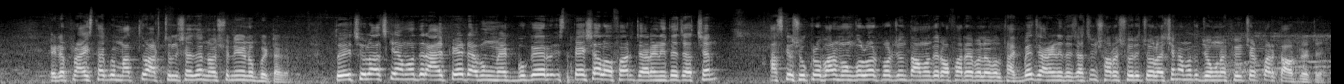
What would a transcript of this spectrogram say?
এটা প্রাইস থাকবে মাত্র আটচল্লিশ হাজার নশো নিরানব্বই টাকা। তো এই ছিল আজকে আমাদের আইপ্যাড এবং ম্যাকবুকের স্পেশাল অফার যারা নিতে চাচ্ছেন। আজকে শুক্রবার, মঙ্গলবার পর্যন্ত আমাদের অফার অ্যাভেলেবল থাকবে। যারা নিতে চাচ্ছেন, সরাসরি চলে আসেন আমাদের যমুনা ফিউচার পার্ক আউটলেটে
